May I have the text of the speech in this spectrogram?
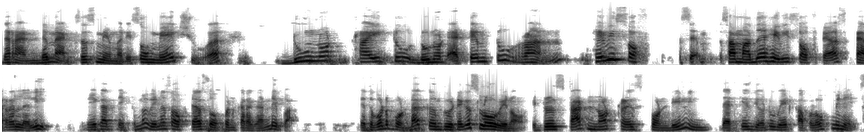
the random access memory so make sure do not try to do not attempt to run heavy soft some other heavy softwares parallelly මේකත් එක්කම වෙන softwares open කරගන්න එපා එතකොට පොඩ්ඩක් computer එක slow වෙනවා it will start not responding in that case you have to wait couple of minutes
